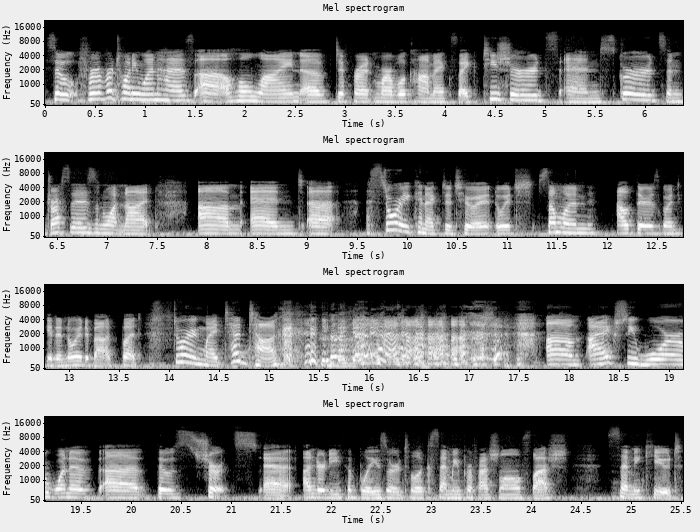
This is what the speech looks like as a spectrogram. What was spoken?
so, Forever 21 has uh, a whole line of different Marvel comics, like t shirts and skirts and dresses and whatnot. Um, and uh, a story connected to it, which someone out there is going to get annoyed about. But during my TED talk, um, I actually wore one of uh, those shirts uh, underneath a blazer to look semi-professional slash semi-cute.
